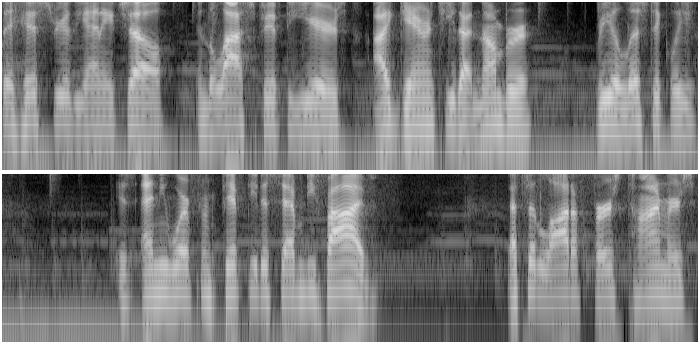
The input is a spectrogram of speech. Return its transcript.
the history of the NHL in the last 50 years, I guarantee that number, realistically, is anywhere from 50 to 75. That's a lot of first timers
